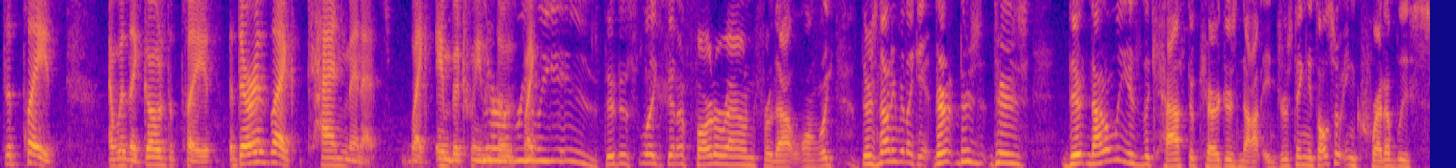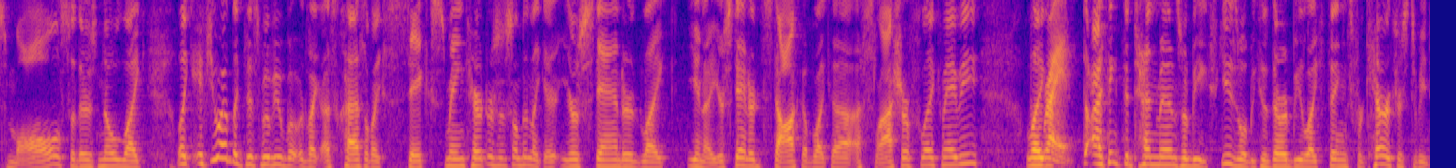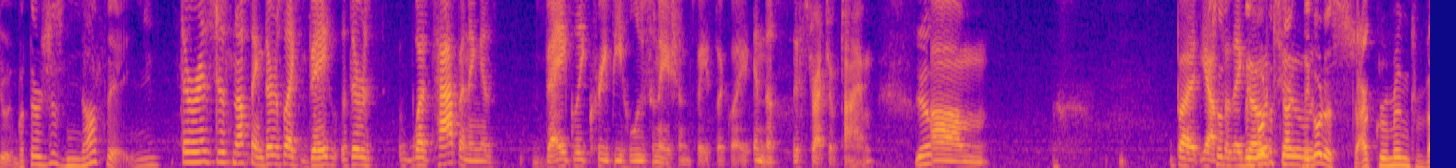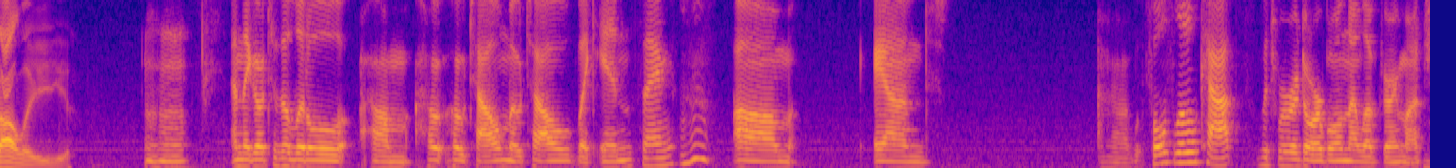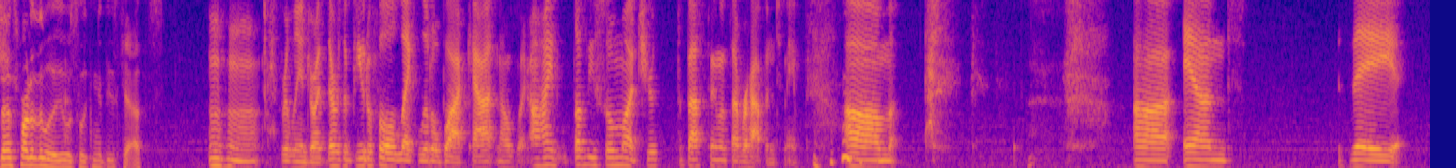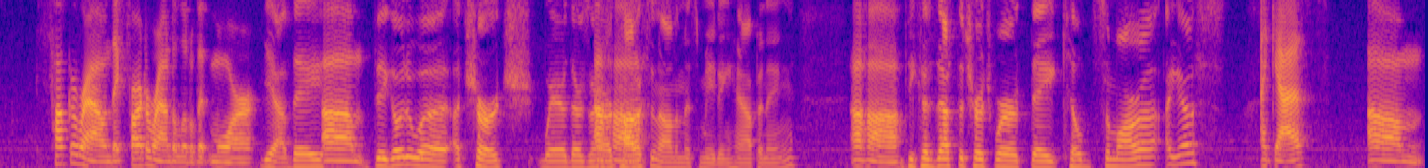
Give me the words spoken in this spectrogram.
the place and when they go to the place there is like 10 minutes like in between There those like really is. They're just like gonna fart around for that long. Like, there's not even like a, there. There's there's there. Not only is the cast of characters not interesting, it's also incredibly small. So there's no like like if you had like this movie but with like a class of like six main characters or something like your standard like you know your standard stock of like a, a slasher flick maybe. Like, Right. I think the ten minutes would be excusable because there would be like things for characters to be doing, but there's just nothing. there is just nothing there's like vague there's what's happening is vaguely creepy hallucinations basically in this, this stretch of time Yep. um but yeah so, they, go, to, Sa- they go to Sacrament Valley. Mhm. and they go to the little um, ho- hotel, motel, like inn thing, Mm-hmm. um, and uh, full of little cats, which were adorable and I loved very much. Best part of the movie was looking at these cats. Mm-hmm. I really enjoyed. It. There was a beautiful like little black cat, and I was like, I love you so much. You're the best thing that's ever happened to me. um, uh, and they fuck around. They fart around a little bit more. Yeah, they Um, they go to a, a church where there's an Uh-huh. Narcotics Anonymous meeting happening uh huh. because that's the church where they killed Samara, I guess. I guess. Um,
